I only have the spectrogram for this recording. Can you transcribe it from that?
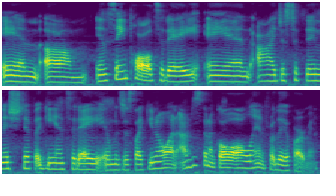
and um in St. Paul today and I just took the initiative again today and was just like, you know what? I'm just to go all in for the apartment.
